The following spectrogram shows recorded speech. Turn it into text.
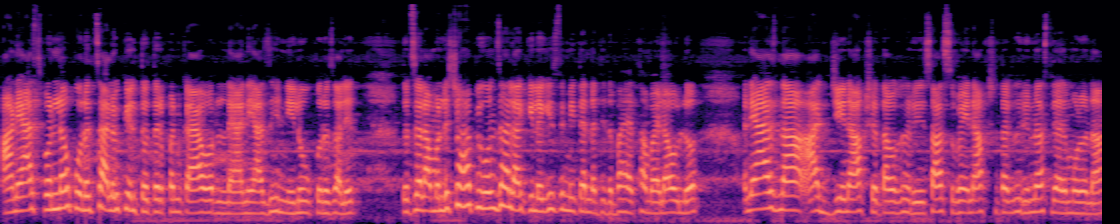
आणि आज पण लवकरच चालू केलं तर पण काय आवरलं नाही. आणि आज ह्यांनी लवकरच आलेत. तर चला म्हणलं चहा पिऊन झाला की लगेच मी त्यांना तिथं बाहेर थांबायला लावलं. आणि आज ना आजी ना अक्षता घरी सासूबाई ना अक्षता घरी नसल्यामुळं ना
